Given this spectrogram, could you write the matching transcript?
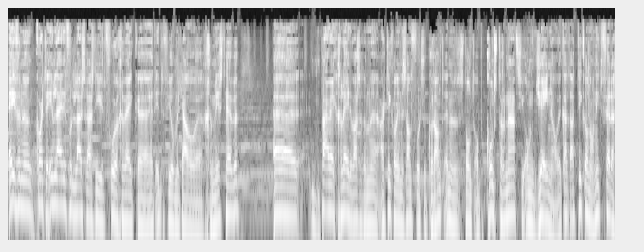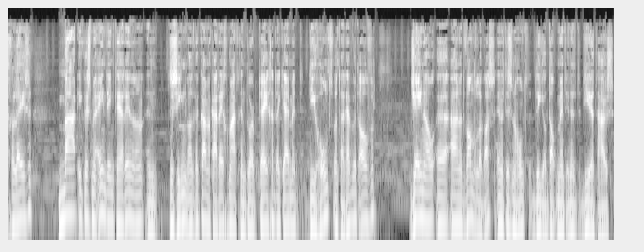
Even een korte inleiding voor de luisteraars... die het vorige week eh, het interview met jou eh, gemist hebben. Eh, een paar weken geleden was er een eh, artikel in de Zandvoortse Courant... en er stond op consternatie om Jano. Ik had het artikel nog niet verder gelezen... maar ik wist me één ding te herinneren en te zien... want we kwamen elkaar regelmatig in het dorp tegen... dat jij met die hond, want daar hebben we het over... Jano eh, aan het wandelen was. En het is een hond die op dat moment in het dierenhuis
